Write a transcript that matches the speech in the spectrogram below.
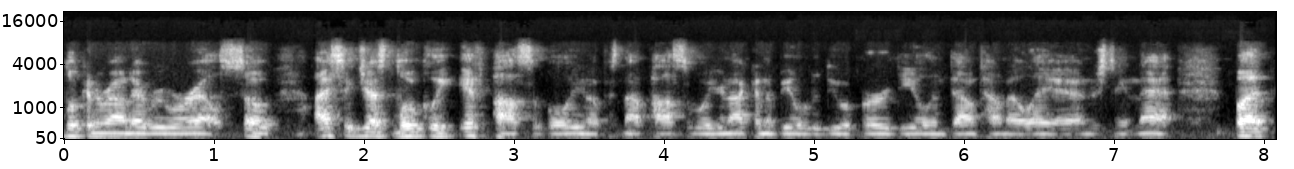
looking around everywhere else. So I suggest locally, if possible, you know, if it's not possible, you're not going to be able to do a BRRRR deal in downtown LA. I understand that. But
